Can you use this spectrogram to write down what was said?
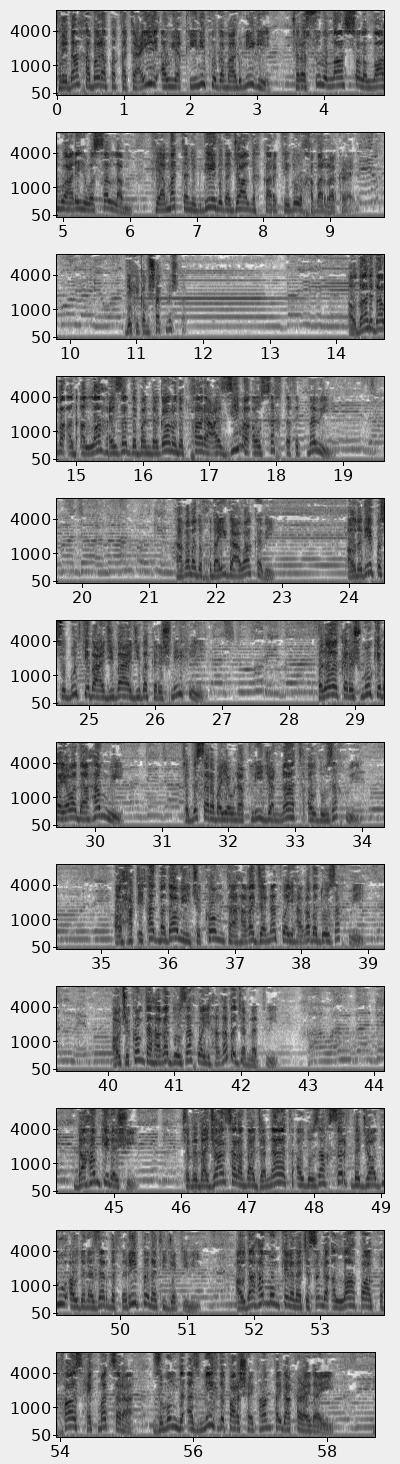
ترې دا خبره په قطعي او یقیني توګه معلومیږي چې رسول الله صلی الله علیه وسلم قیامت ته نږدې د دجال د ښکاره کېدو خبر راکړی دی دې کې کم شک نشته او دا دا به د الله عزت د بندګانو د پاره عظیمه او سخته فتنه وي هغه به د خدایي دعوا کوي او د دې په ثبوت کې به عجیبه عجیبه کرشمې ښیي په دغه کرشمو کې به یوه دا هم وي چې ده سره به یو نقلي جنت او دوزخ وي او حقیقت به دا وي چې کوم ته هغه جنت وایي هغه به دوزخ وي او چې کوم ته هغه دوزخ وایي هغه به جنت وي دا هم کیدای شي چې د دجال سره دا جنت او دوزخ صرف د جادو او د نظر د فریب په نتیجه کې وي او دا هم ممکنه ده چې څنګه الله پاک په خاص حکمت سره زموږ د ازمیښت دپاره شیطان پیدا کړی دی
